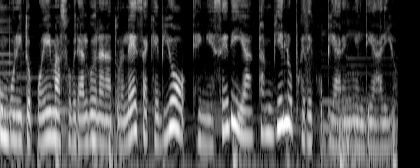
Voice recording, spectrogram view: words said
un bonito poema sobre algo de la naturaleza que vio en ese día, también lo puede copiar en el diario.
